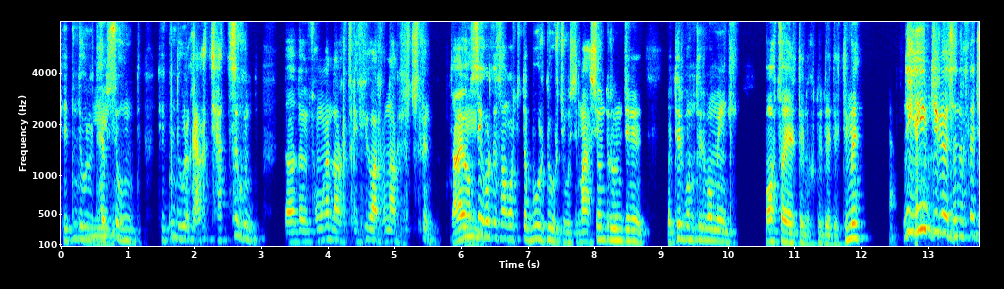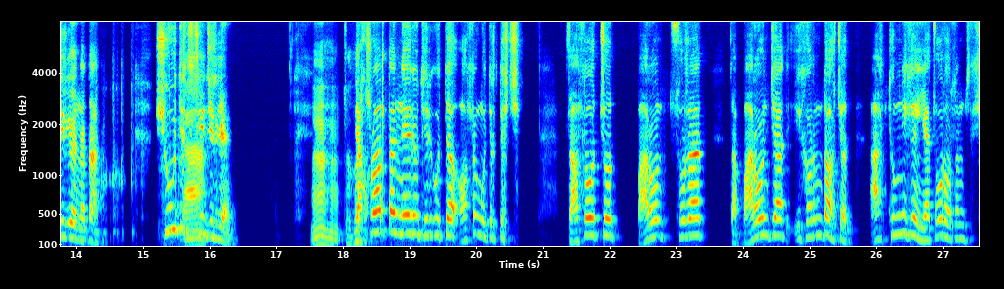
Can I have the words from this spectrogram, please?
тэдэнд төгрөг тавьсан хүнд тэдэнд төгрөг гаргаж чадсан хүнд одоо сумгаанд оролцох эрхийг олгоно гихчлэн. За улсын хурлын сонгуульчдад бүр дүүрч хүмүүс маш өндөр хэмжээний тэр бом тэр бомын бооцоо ярьдаг нөхдүүд байдаг тийм ээ. Нэг ийм жиргээ сонирхолтой жиргээ байна да. Шүүдэр цэцгийн жиргээ. Аа. Явралда нэрүү тэргүүтээ олон өдөрдөгч залуучууд баруунд сураад за баруунжаад их орондоо очоод ард түмнийхээ язгуур уламжлал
